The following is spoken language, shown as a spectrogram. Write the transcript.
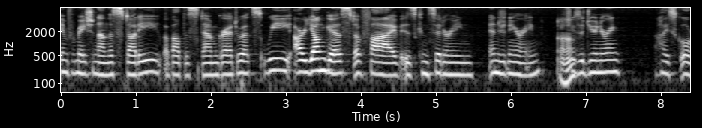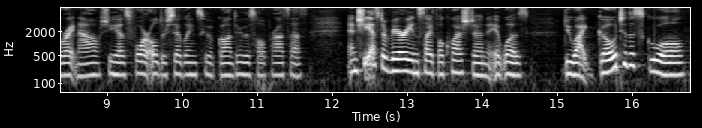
information on the study about the STEM graduates. We, our youngest of five, is considering engineering. Uh-huh. She's a junior in high school right now. She has four older siblings who have gone through this whole process. And she asked a very insightful question. It was Do I go to the school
